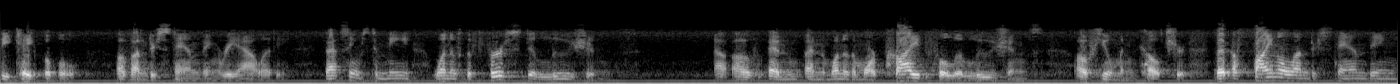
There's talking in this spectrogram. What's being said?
be capable of understanding reality. That seems to me one of the first illusions of, and, and one of the more prideful illusions of human culture, that a final understanding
